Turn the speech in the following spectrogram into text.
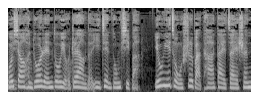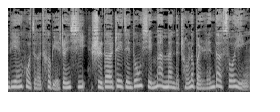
我想很多人都有这样的一件东西吧。由于总是把它带在身边或者特别珍惜，使得这件东西慢慢的成了本人的缩影。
